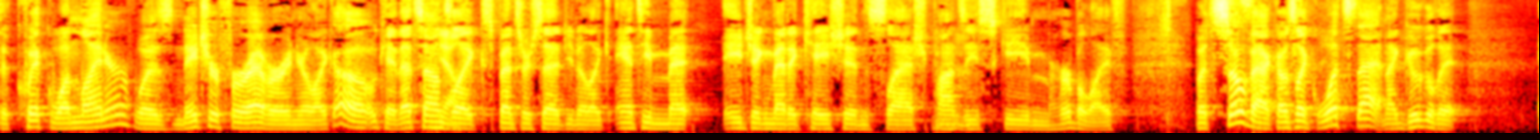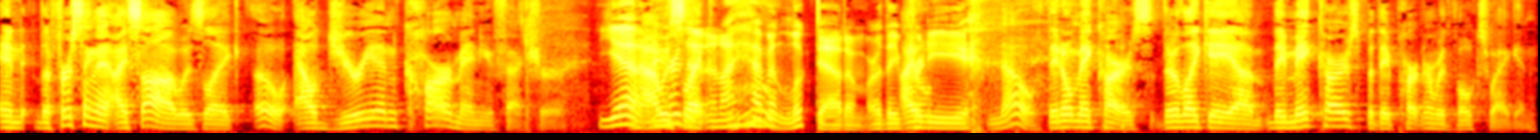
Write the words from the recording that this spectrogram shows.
the quick one liner was nature forever, and you're like, oh, okay, that sounds Yeah. like Spencer said, you know, like anti aging medication slash Ponzi mm-hmm. scheme Herbalife. But Sovac, I was like, what's that? And I googled it, and the first thing that I saw was like, oh, Algerian car manufacturer. Yeah, and I, I was heard like, that, and I haven't looked at them. Are they I- pretty? no, they don't make cars. They're like a um, they make cars, but they partner with Volkswagen.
